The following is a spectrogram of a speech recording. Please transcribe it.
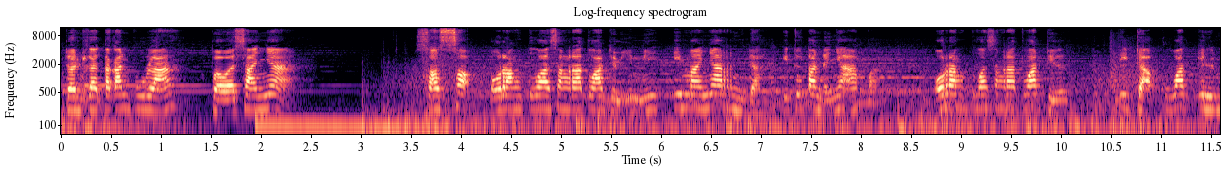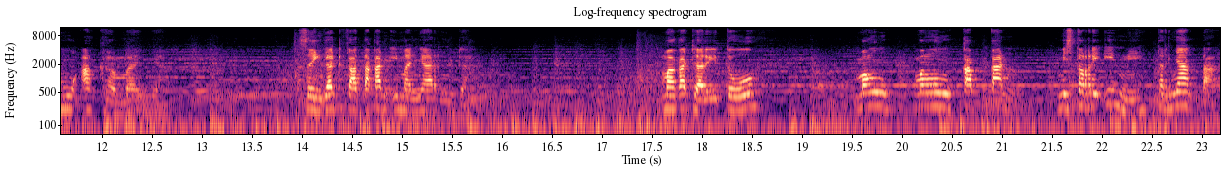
Dan dikatakan pula bahwasanya sosok orang tua sang Ratu Adil ini imannya rendah. Itu tandanya apa? Orang tua sang Ratu Adil tidak kuat ilmu agamanya sehingga dikatakan imannya rendah. Maka dari itu mengungkapkan misteri ini ternyata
